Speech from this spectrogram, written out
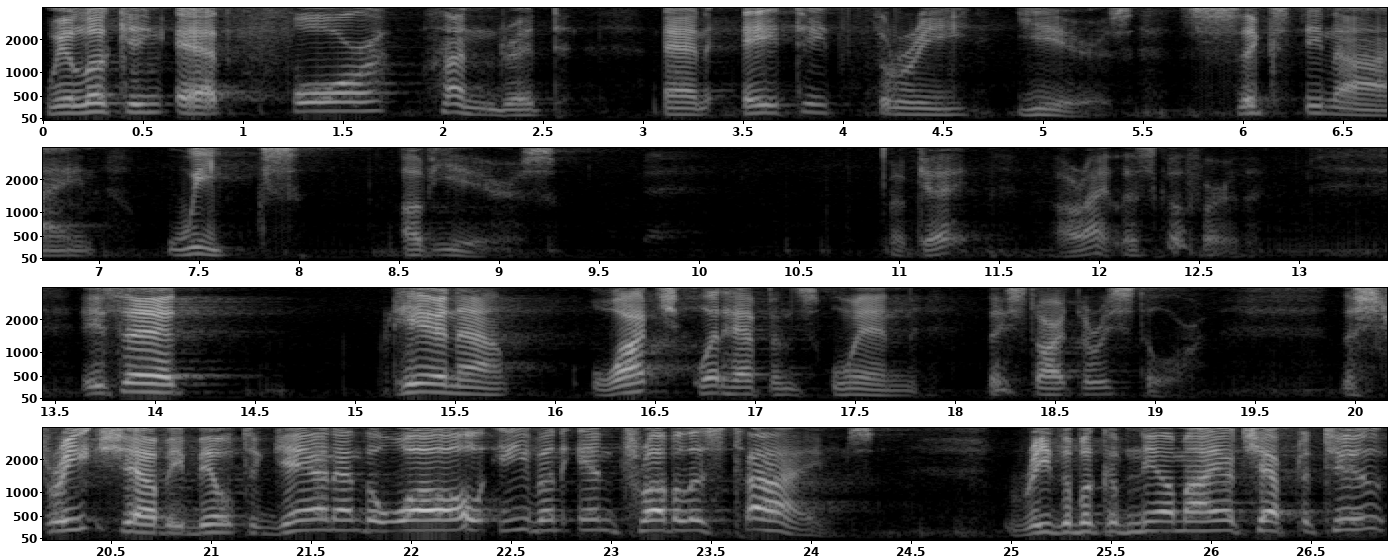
we're looking at 483 years, 69 weeks of years. Okay? All right, let's go further. He said, Here now, watch what happens when they start to restore. The street shall be built again, and the wall even in troublous times. Read the book of Nehemiah, chapter 2,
